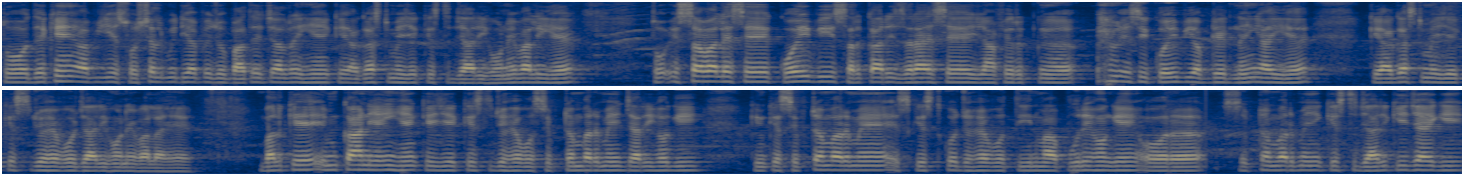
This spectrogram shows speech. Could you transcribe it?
तो देखें, अब ये सोशल मीडिया पे जो बातें चल रही हैं कि अगस्त में ये किस्त जारी होने वाली है तो इस हवाले से कोई भी सरकारी ज़राए से या फिर ऐसी कोई भी अपडेट नहीं आई है कि अगस्त में ये किस्त जो है वो जारी होने वाला है। बल्कि इम्कान यही है कि ये किस्त जो है वो सितंबर में जारी होगी, क्योंकि सितंबर में इस किस्त को जो है वो तीन माह पूरे होंगे और सितंबर में ये किस्त जारी की जाएगी।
